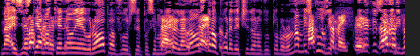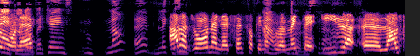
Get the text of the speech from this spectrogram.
Ma esistiamo anche noi Europa, forse possiamo Certo, dire la nostra, certo. oppure decidono tutto loro? No, mi Ma scusi, è una questione ha di ragione. metodo, perché... No? Eh? Ha ragione, nel senso che Ah, naturalmente ragione, il, eh, l'alta,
